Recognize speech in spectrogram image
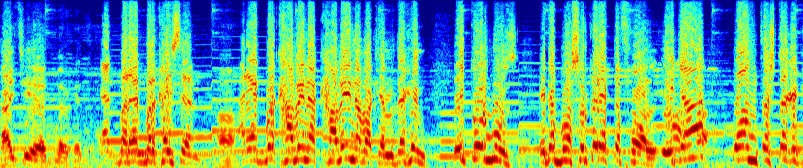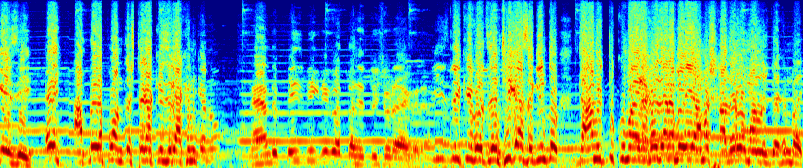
খাইছি একবার খাইছি। একবার একবার খাইছেন? হ্যাঁ। আর একবার খাবে না খাবেই না বা কেন দেখেন এই তরমুজ এটা বছরকার একটা ফল। এটা পঞ্চাশ টাকা কেজি। এই আপনারা পঞ্চাশ টাকা কেজি রাখেন কেন? হ্যাঁ পিস বিক্রি করতেছি দুশো টাকা করে। পিস বিক্রি করছেন ঠিক আছে কিন্তু দাম একটু কমায় রাখা যায় না ভাই আমার সাধারণ মানুষ দেখেন ভাই।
